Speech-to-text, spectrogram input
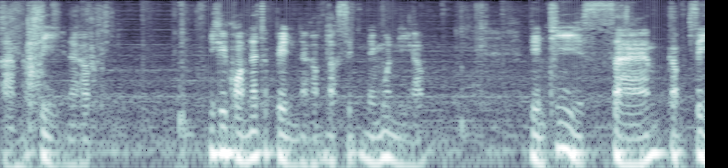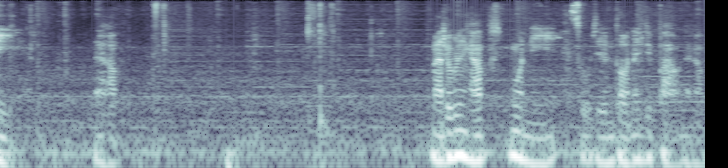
สามกับสี่นะครับ นี่คือความน่าจะเป็นนะครับหลักสิบในงวดนี้ครับดินที่สามกับสี่นะครับ มาดูกันครับงวดนี้สูตรจะเดินต่อได้หรือเปล่านะครับ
